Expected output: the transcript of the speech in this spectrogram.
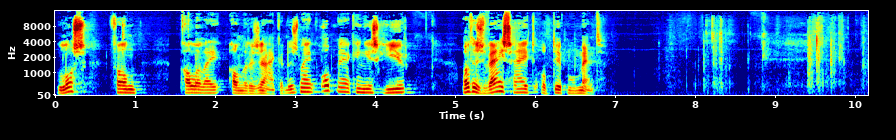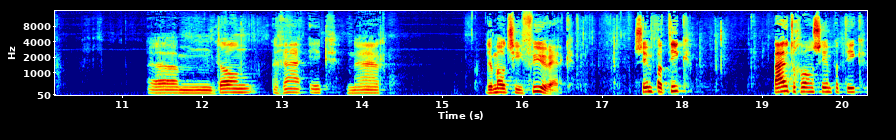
Los van allerlei andere zaken. Dus mijn opmerking is hier, wat is wijsheid op dit moment? Ehm, dan ga ik naar de motie vuurwerk. Sympathiek, buitengewoon sympathiek.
